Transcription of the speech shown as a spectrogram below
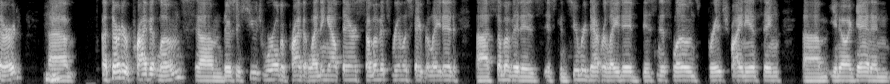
3rd mm-hmm. um, a third are private loans. Um, there's a huge world of private lending out there. Some of it's real estate related. Uh, some of it is is consumer debt related, business loans, bridge financing. Um, you know, again, and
